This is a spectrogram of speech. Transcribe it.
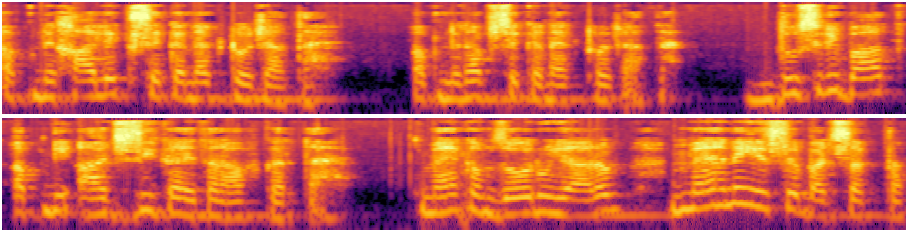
अपने खालिक से कनेक्ट हो जाता है, अपने रब से कनेक्ट हो जाता है। दूसरी बात अपनी आजजी का इतराफ करता है। मैं कमज़ोर हूँ यारब मैं नहीं इससे बच सकता।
